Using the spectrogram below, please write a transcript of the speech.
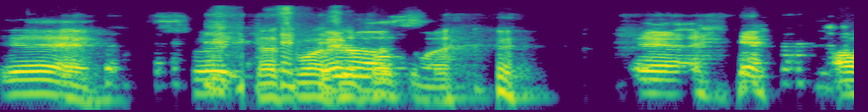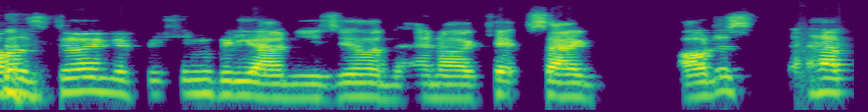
Yeah, sweet. That's why it's When so I popular. Yeah, I was doing a fishing video in New Zealand, and I kept saying, "I'll just have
